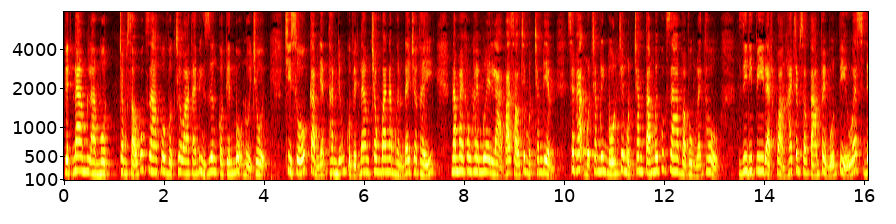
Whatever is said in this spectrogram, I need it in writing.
Việt Nam là một trong 6 quốc gia khu vực châu Á-Thái Bình Dương có tiến bộ nổi trội. Chỉ số cảm nhận tham nhũng của Việt Nam trong 3 năm gần đây cho thấy năm 2020 là 36 trên 100 điểm, xếp hạng 104 trên 180 quốc gia và vùng lãnh thổ. GDP đạt khoảng 268,4 tỷ USD,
